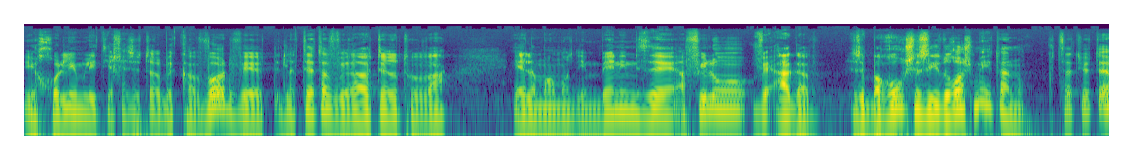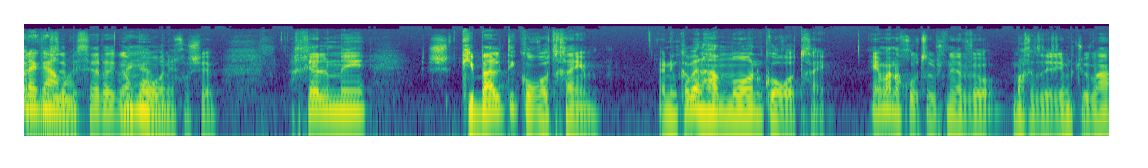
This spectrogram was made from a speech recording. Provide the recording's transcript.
יכולים להתייחס יותר בכבוד ולתת אווירה יותר טובה אל המועמדים. בין אם זה אפילו, ואגב, זה ברור שזה ידרוש מאיתנו קצת יותר, לגמרי, וזה בסדר גמור, לגמרי. אני חושב. החל מ... קיבלתי קורות חיים. אני מקבל המון קורות חיים. אם אנחנו עוצרים שנייה ומחזירים תשובה,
